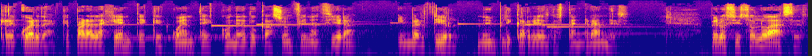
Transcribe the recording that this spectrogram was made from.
Recuerda que para la gente que cuente con educación financiera, invertir no implica riesgos tan grandes. Pero si solo haces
